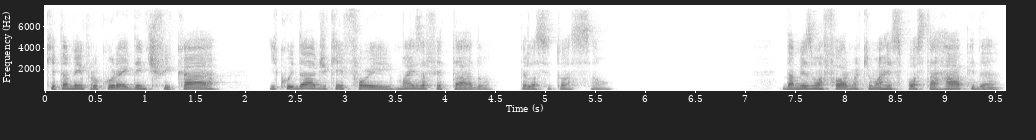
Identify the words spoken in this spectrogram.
que também procura identificar e cuidar de quem foi mais afetado pela situação. Da mesma forma que uma resposta rápida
